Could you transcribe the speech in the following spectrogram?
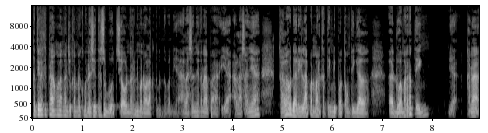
ketika kita mengajukan rekomendasi tersebut si owner ini menolak teman-teman ya. Alasannya kenapa? Ya alasannya kalau dari 8 marketing dipotong tinggal uh, dua marketing ya karena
